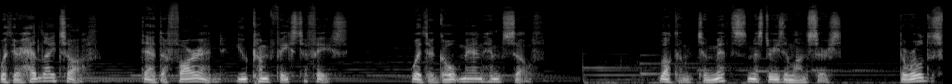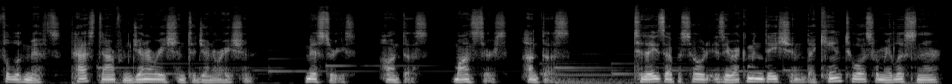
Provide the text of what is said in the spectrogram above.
with your headlights off, then at the far end you'd come face to face with the Goatman himself. Welcome to Myths, Mysteries, and Monsters. The world is full of myths passed down from generation to generation. Mysteries haunt us, monsters hunt us. Today's episode is a recommendation that came to us from a listener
